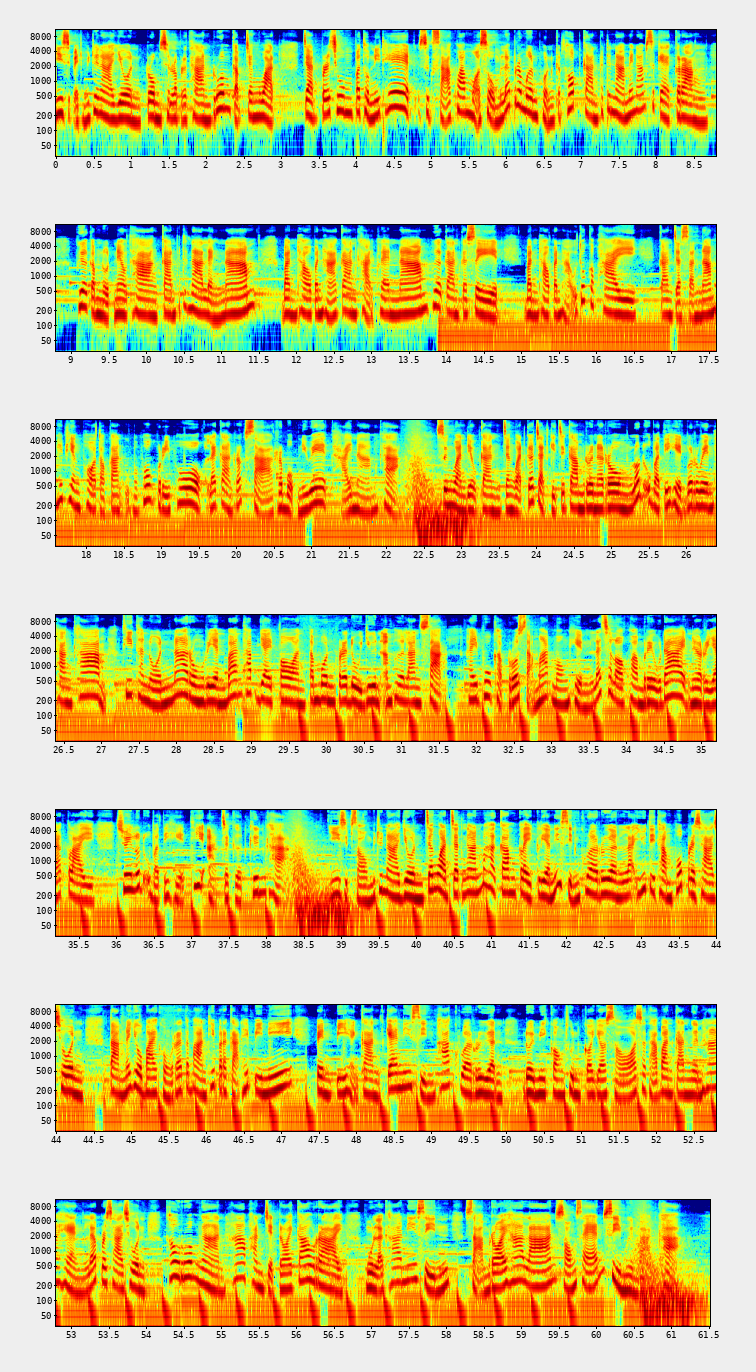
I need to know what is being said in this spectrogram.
21 มิถุนายน กรมชลประทานร่วมกับจังหวัด จัดประชุมปฐมนิเทศ ศึกษาความเหมาะสม และประเมินผลกระทบการพัฒนาแม่น้ำสแกกรัง เพื่อกำหนดแนวทางการพัฒนาแหล่งน้ำบรรเทาปัญหาการขาดแคลนน้ำเพื่อการเกษตร บรรเทาปัญหาอุทกภัย การจัดสรรน้ำให้เพียงพอต่อการอุปโภคบริโภค และการรักษาระบบนิเวศท้ายน้ำค่ะซึ่งวันเดียวกันจังหวัดก็จัดกิจกรรมรณรงค์ลดอุบัติเหตุบริเวณทางข้าม ที่ถนนหน้าโรงเรียนบ้านทับยายปอนตำบลประดู่ยืนอำเภอลานสักให้ผู้ขับรถสามารถมองเห็นและชะลอความเร็วได้ในระยะไกล ช่วยลดอุบัติเหตุที่อาจจะเกิดขึ้นค่ะ 22 มิถุนายน จังหวัดจัดงานมหกรรมไกล่เกลี่ยนี้สินครัวเรือน และยุติธรรมพบประชาชน ตามนโยบายของรัฐบาลที่ประกาศให้ปีนี้ เป็นปีแห่งการแก้หนี้สินภาคครัวเรือน โดยมีกองทุนกยศ สถาบันการเงิน 5 แห่ง และประชาชนเข้าร่วมงาน 5,709 ราย มูลค่าหนี้สิน 305 ล้าน 240,000 บาทค่ะ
